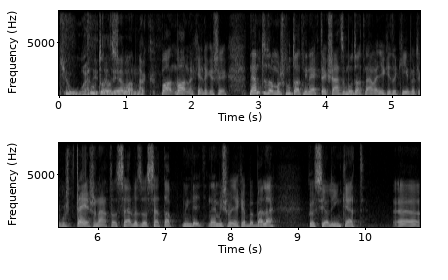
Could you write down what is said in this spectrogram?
Jó, hát itt azért vannak. Van, vannak érdekességek. Nem tudom most mutatni nektek, srácok, mutatnám egyébként a képet, csak most teljesen át van szervezve a setup. Mindegy, nem is megyek ebbe bele. Köszi a linket. Uh,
